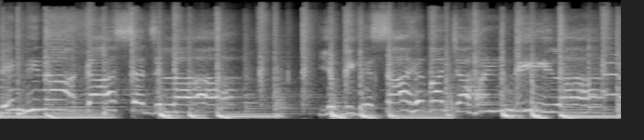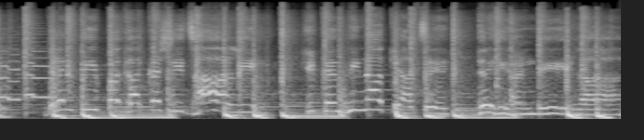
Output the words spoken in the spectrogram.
टेंभिना का सजला? यो दिघे साहेबांच्या हंडीला. गर्दी बघा कशी झाली. ही टेंभी नाक्याचे दही हंडीला.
